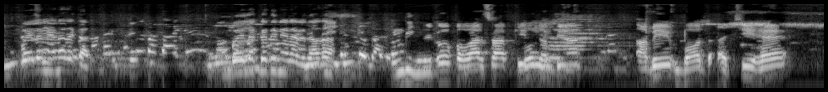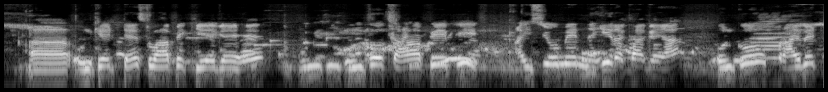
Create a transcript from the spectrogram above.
मुंबईला नेणार आहे का? मुंबईला कधी नेणार आहे दादा? देखो पवार साहब की तबीयत अभी बहुत अच्छी है। आ, उनके टेस्ट वहाँ पे किए गए हैं। उनको कहाँ पे भी आईसीयू में नहीं रखा गया उनको प्राइवेट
